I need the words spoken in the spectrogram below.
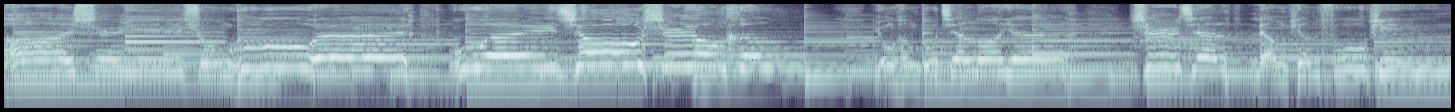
爱是一种无畏，无畏就是永恒，永恒不见落叶，只见两片浮萍。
